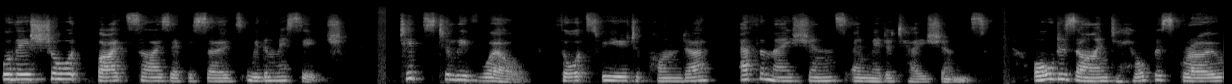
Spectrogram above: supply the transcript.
Well, they're short, bite sized episodes with a message tips to live well, thoughts for you to ponder, affirmations, and meditations, all designed to help us grow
